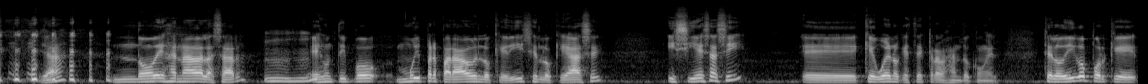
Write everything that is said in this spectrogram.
¿ya? No deja nada al azar, es un tipo muy preparado en lo que dice, en lo que hace, y si es así, eh, qué bueno que estés trabajando con él. Te lo digo porque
